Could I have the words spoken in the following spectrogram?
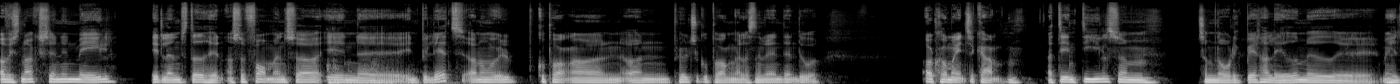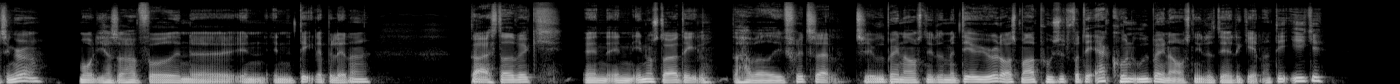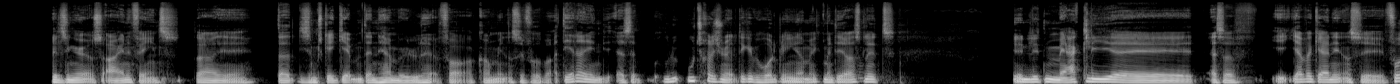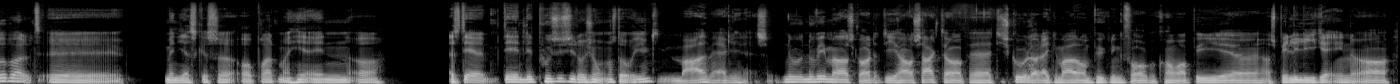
og hvis nok sende en mail et eller andet sted hen, og så får man så en, øh, en billet og nogle ølkuponer og en, og en pølsekupon eller sådan noget, den du og kommer ind til kampen. Og det er en deal, som, som Nordic Bet har lavet med, øh, med Helsingør, hvor de har så har fået en, øh, en, en del af billetterne. Der er stadigvæk en, en endnu større del, der har været i frit salg til udbaneafsnittet, men det er jo øvrigt også meget pudsigt, for det er kun udbaneafsnittet, det her det gælder. Det er ikke Helsingørs egne fans, der, øh, der ligesom skal igennem den her mølle her for at komme ind og se fodbold. Og det er da egentlig, altså utraditionelt, det kan vi hurtigt blive enige om, ikke? men det er også lidt en lidt mærkelig, øh, altså jeg vil gerne ind og se fodbold, øh, men jeg skal så oprette mig herinde og Altså, det er, det er en lidt pudsig situation at stå i, ikke? Meget mærkeligt. Altså, nu, nu ved man også godt, at de har jo sagt op, at de skulle have rigtig meget ombygning for at kunne komme op i øh, og spille i ligaen, og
